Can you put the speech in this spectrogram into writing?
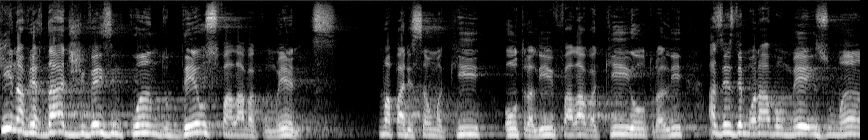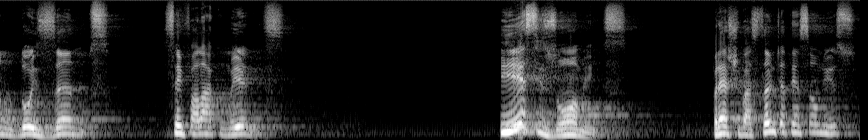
que na verdade de vez em quando Deus falava com eles, uma aparição aqui, outra ali, falava aqui, outro ali, às vezes demorava um mês, um ano, dois anos, sem falar com eles. E esses homens, preste bastante atenção nisso,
